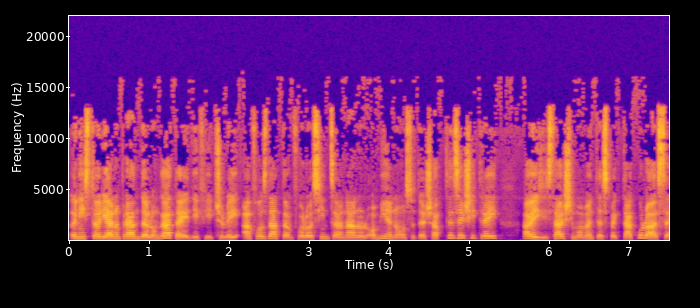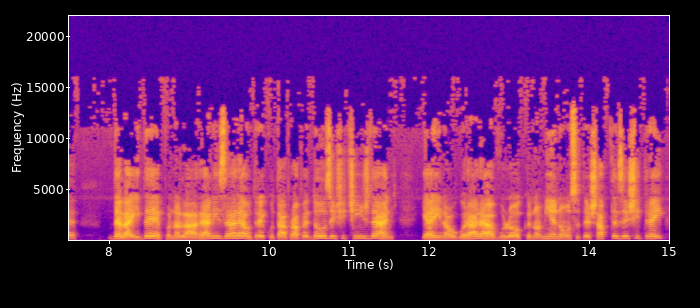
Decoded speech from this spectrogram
În istoria nu prea îndelungată a edificiului, a fost dată în folosință în anul 1973, au existat și momente spectaculoase. De la idee până la realizare au trecut aproape 25 de ani, iar inaugurarea a avut loc în 1973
